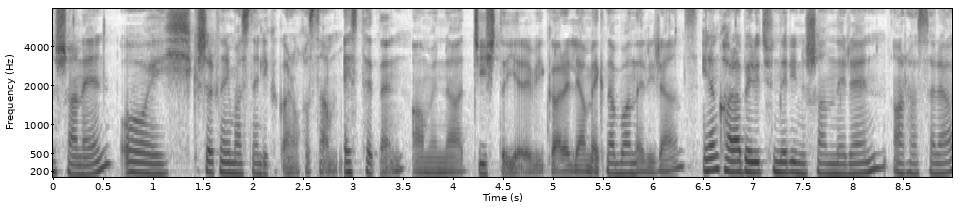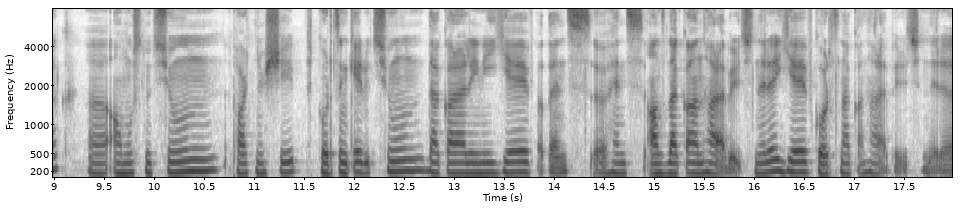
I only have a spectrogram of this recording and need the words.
նշան են։ Ոյ, կշերքների մասն էլի կարող ասամ, էսթետ են, ամենաճիշտը երևի կարելի է մեկնաբանել իրանց։ Իրանք հարաբերությունների նշաններ են, առհասարակ, ամուսնություն, partnership, գործընկերություն, դա կարող լինի եւ այտենց հենց անձնական հարաբերությունները եւ գործնական հարաբերությունները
